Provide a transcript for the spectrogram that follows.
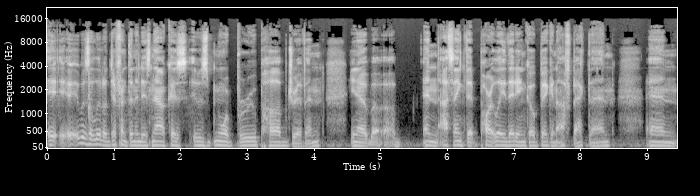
it, it, was a little different than it is now because it was more brew pub driven you know uh, and I think that partly they didn't go big enough back then, and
